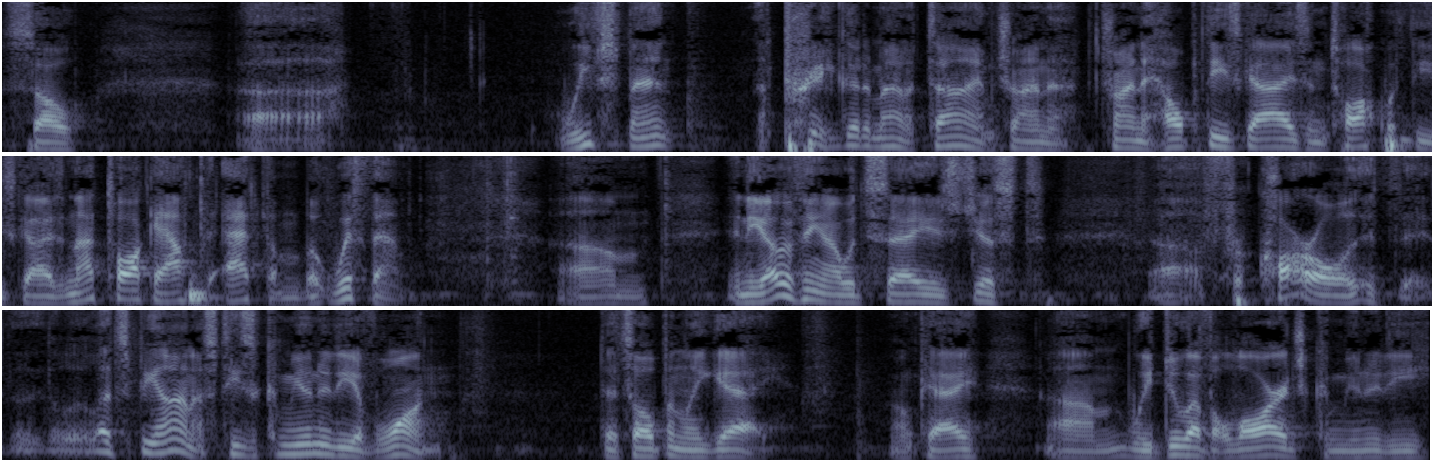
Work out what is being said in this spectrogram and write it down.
so uh, we've spent a pretty good amount of time trying to trying to help these guys and talk with these guys, and not talk out at them, but with them. Um, and the other thing I would say is just uh, for Carl, it, it, let's be honest, he's a community of one that's openly gay. Okay, um, we do have a large community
